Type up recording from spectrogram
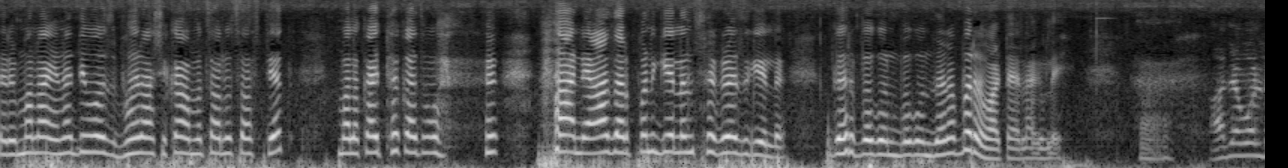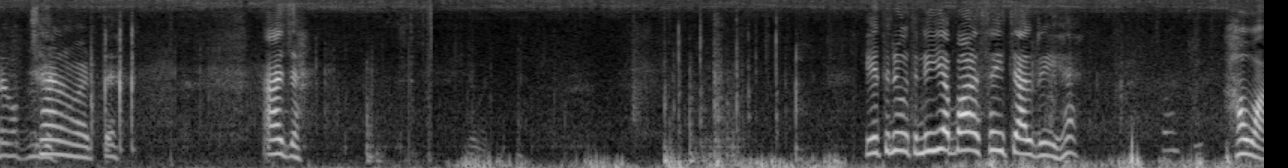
तर मला आहे ना दिवसभर अशी कामं चालूच असतात मला काय थकात व- आणि आजार पण गेलं आणि सगळंच गेलं. घर बघून बघून जरा बरं वाटायला लागलंय. हां. छान वाटतं. आजा. इतनी उतनी ये बाढ़ सही चल रही है. हवा.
